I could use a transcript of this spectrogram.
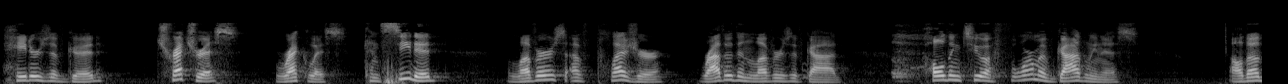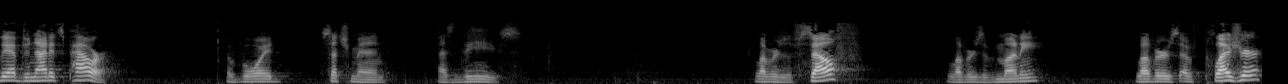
haters of good, treacherous, reckless, conceited, lovers of pleasure rather than lovers of God, holding to a form of godliness, although they have denied its power. Avoid such men as these lovers of self, lovers of money, lovers of pleasure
